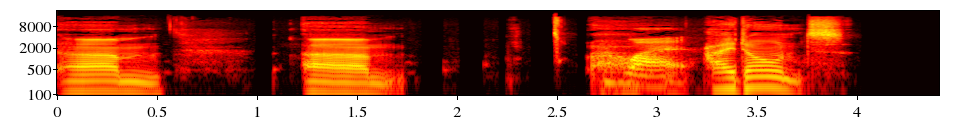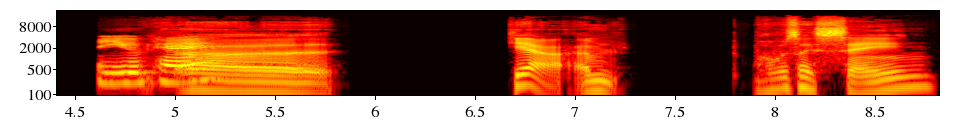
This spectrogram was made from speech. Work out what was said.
Um, um, What? I don't. Are you okay? Uh, yeah. I'm. What was I saying?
